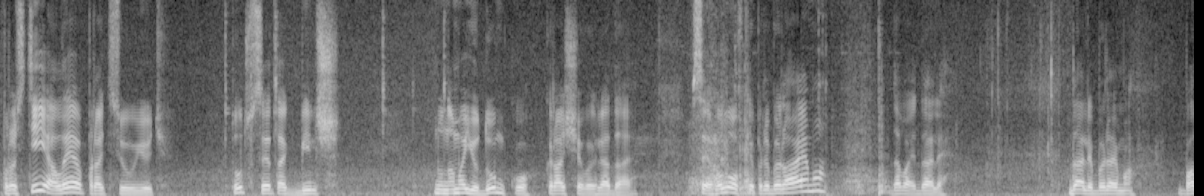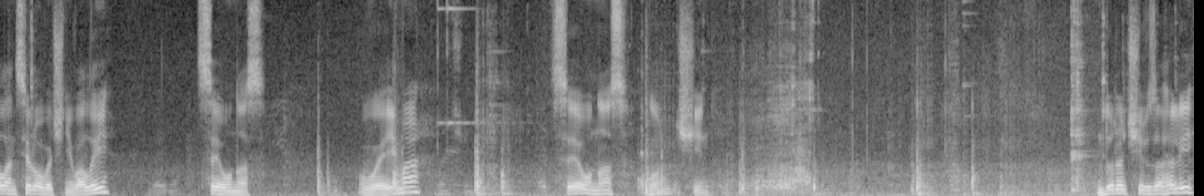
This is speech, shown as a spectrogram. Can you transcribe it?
прості, але працюють. Тут все так більш, ну, на мою думку, краще виглядає. Все, головки прибираємо. Давай далі. Далі беремо балансіровочні вали. Це у нас вейма. Це у нас лончин. До речі, взагалі.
